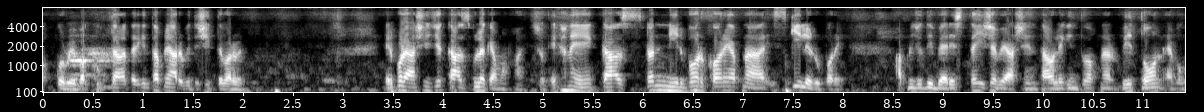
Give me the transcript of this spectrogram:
আপ করবে বা খুব তাড়াতাড়ি কিন্তু আপনি আরবিতে শিখতে পারবেন। এরপরে আসি যে কাজগুলো কেমন হয়। তো এখানে কাজটা নির্ভর করে আপনার স্কিলের উপরে। আপনি যদি ব্যারিস্তা হিসেবে আসেন, তাহলে কিন্তু আপনার বেতন এবং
